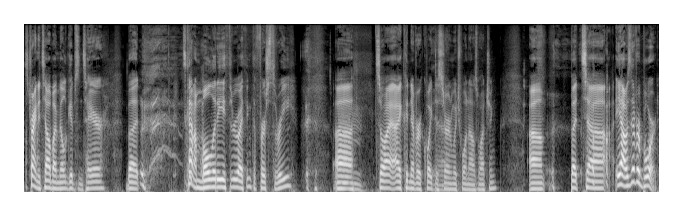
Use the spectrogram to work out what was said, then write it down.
was trying to tell by Mel Gibson's hair, but it's kind of mullety through I think the first three. Uh, so I, I could never quite discern which one I was watching. Um, but uh, yeah, I was never bored,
